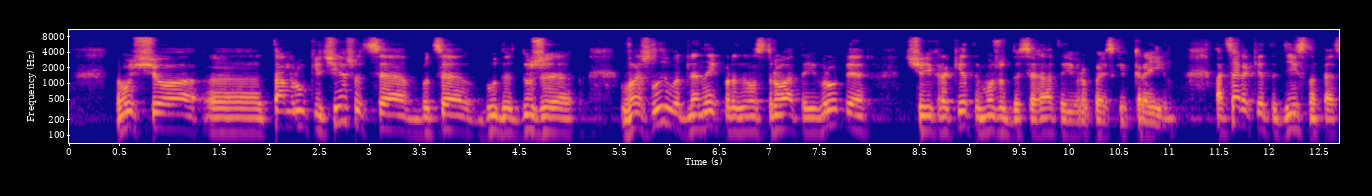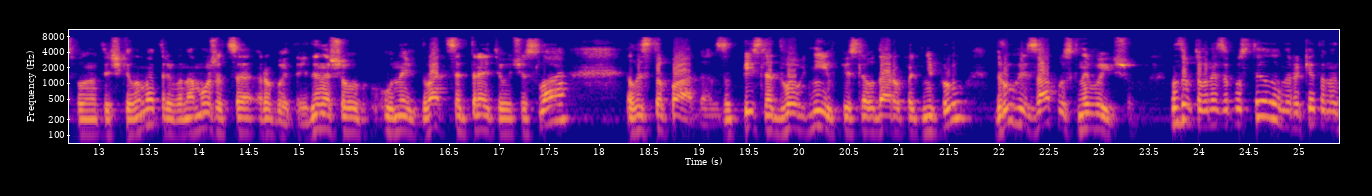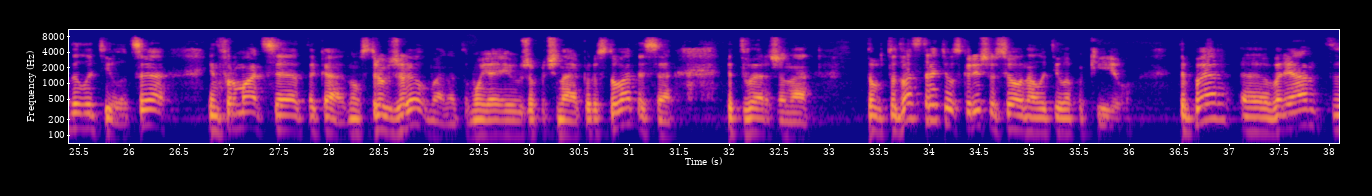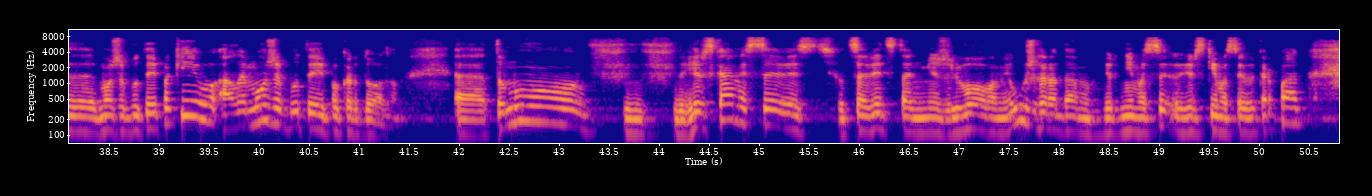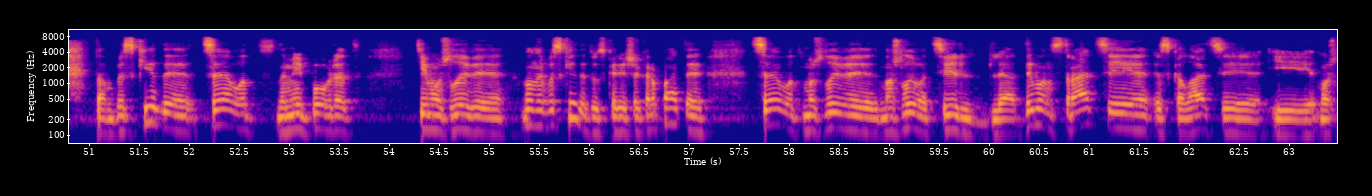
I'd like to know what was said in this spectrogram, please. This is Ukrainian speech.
Тому що е, там руки чешуться, бо це буде дуже важливо для них продемонструвати Європі, що їх ракети можуть досягати європейських країн. А ця ракета дійсно 5,5 тисяч кілометрів. Вона може це робити. Єдине, що у них 23 числа листопада, після двох днів після удару по Дніпру, другий запуск не вийшов. Ну тобто вони запустили, але ракета не долетіла. Це інформація така. Ну з трьох джерел в мене, тому я її вже починаю користуватися. Підтверджена. Тобто, 23-го, скоріше всього, вона летіла по Києву. Тепер е, варіант е, може бути і по Києву, але може бути і по кордону. Е, тому гірська місцевість, це відстань між Львовом і Ужгородом, гірські масиви Карпат, там Бескиди. Це, от, на мій погляд, ті можливі, ну не Бескиди, тут скоріше Карпати. Це от можливі можлива ціль для демонстрації, ескалації і можливо.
